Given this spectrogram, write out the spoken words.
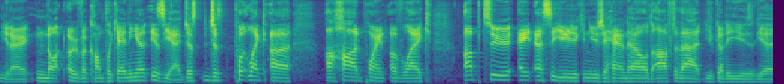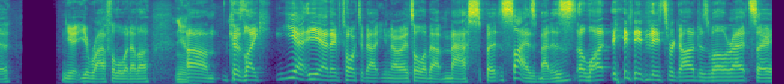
you know not overcomplicating it, is yeah, just just put like a a hard point of like up to eight SCU you can use your handheld. After that, you've got to use your your, your rifle or whatever. Yeah. Um, because like yeah, yeah, they've talked about you know it's all about mass, but size matters a lot in, in this regard as well, right? So.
